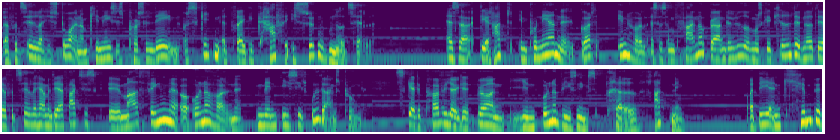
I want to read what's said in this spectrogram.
der fortæller historien om kinesisk porcelæn og skikken at drikke kaffe i 1700-tallet. Altså, det er ret imponerende godt indhold, altså som fanger børn. Det lyder måske kedeligt, noget af det, jeg fortæller her, men det er faktisk øh, meget fængende og underholdende. Men i sit udgangspunkt skal det påvirke børn i en undervisningspræget retning. Og det er en kæmpe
